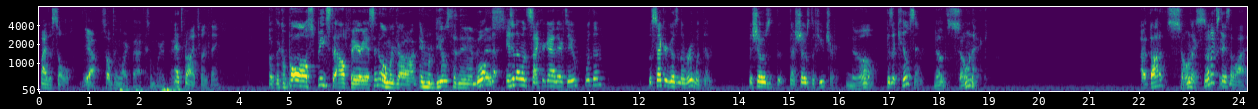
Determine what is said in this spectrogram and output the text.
by the soul. Yeah, something like that. Some weird thing. That's probably a twin thing. But the Cabal speaks to Alpharius and Omegon and reveals to them Well, this. th- isn't that one Psyker guy there too with them? The Psyker goes in the room with them. That shows the, that shows the future no, because it kills him. no, Sonek. I thought it Sonek. Sonek did too. stays alive.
